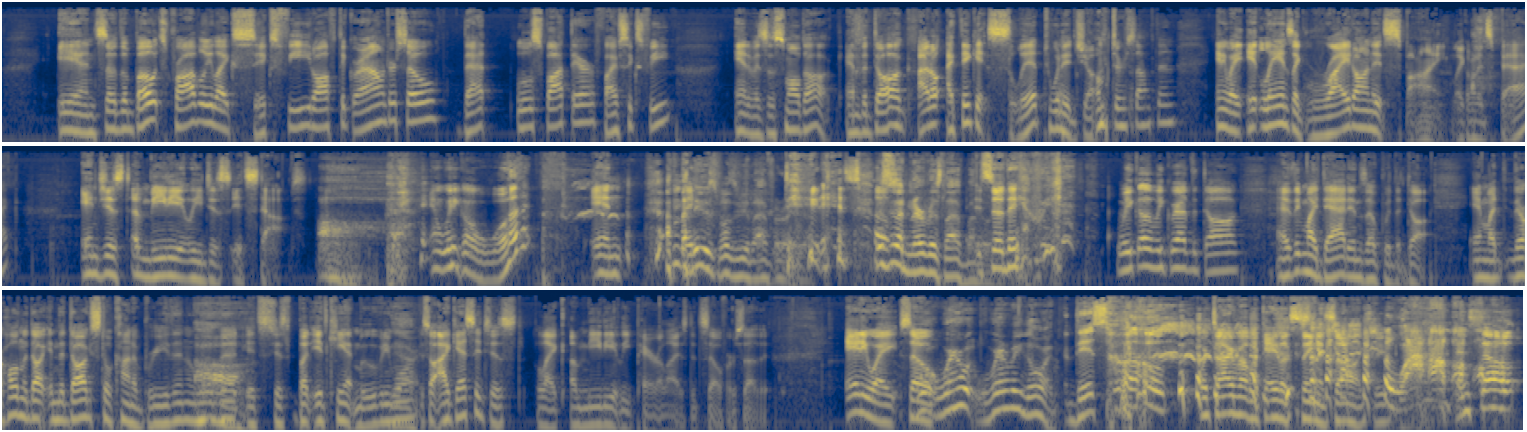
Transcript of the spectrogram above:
And so the boat's probably like six feet off the ground or so. That little spot there, five six feet. And it was a small dog. And the dog, I don't, I think it slipped when it jumped or something. Anyway, it lands like right on its spine, like on its back, and just immediately just it stops. Oh, and we go what? And I'm not even supposed to be laughing right dude, so, This is a nervous laugh, by the way. so they we, we go we grab the dog and i think my dad ends up with the dog and my they're holding the dog and the dog's still kind of breathing a little bit oh. it's just but it can't move anymore Yeah. so i guess it just like immediately paralyzed itself or something anyway so Where where are we going? this so we're talking about Michaela singing songs. Dude. Wow. And so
